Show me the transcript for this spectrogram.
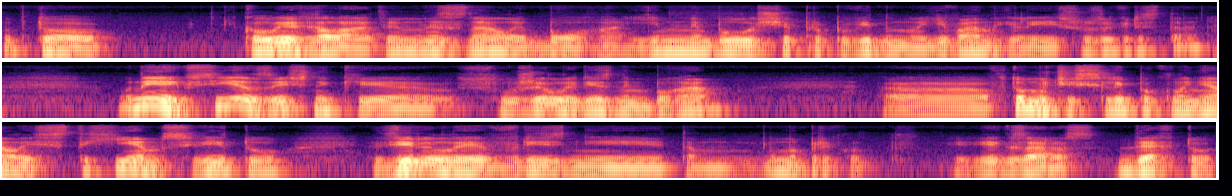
Тобто, коли Галати не знали Бога, їм не було ще проповідано Євангелія Ісуса Христа, вони, як всі язичники, служили різним богам, в тому числі поклонялись стихіям світу, вірили в різні, там, ну, наприклад, як зараз дехто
